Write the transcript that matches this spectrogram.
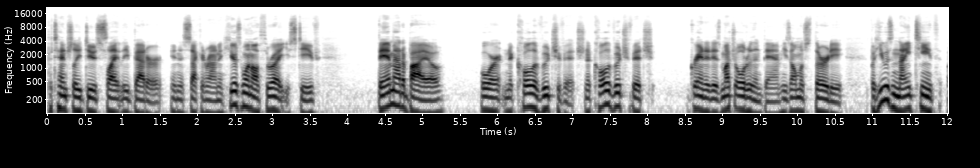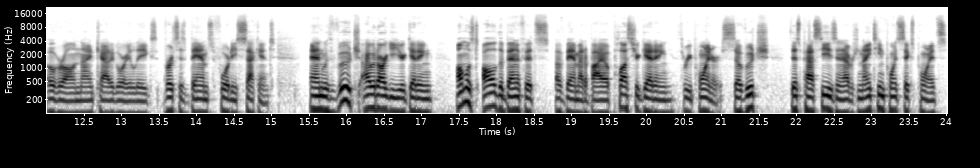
potentially do slightly better in the second round. And here's one I'll throw at you, Steve Bam Adebayo or Nikola Vucevic. Nikola Vucevic, granted, is much older than Bam, he's almost 30 but he was 19th overall in nine category leagues versus Bam's 42nd. And with Vooch, I would argue you're getting almost all of the benefits of Bam Adebayo, plus you're getting three pointers. So Vooch this past season averaged 19.6 points.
